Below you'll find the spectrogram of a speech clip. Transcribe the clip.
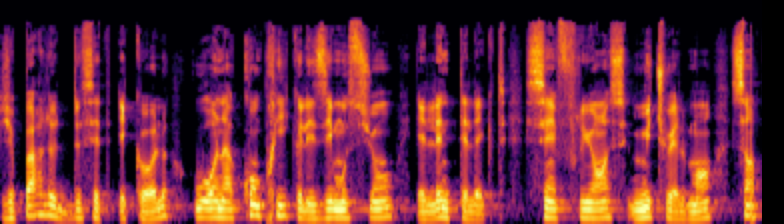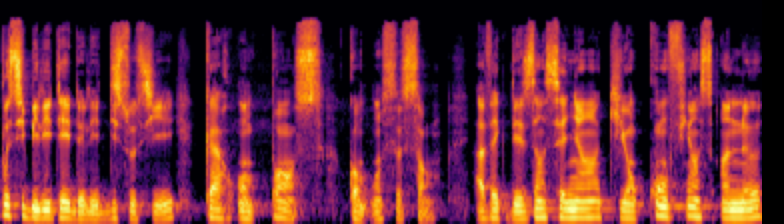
Je parle de cette école où on a compris que les émotions et l'intellect s'influencent mutuellement sans possibilité de les dissocier car on pense comme on se sent avec des enseignants qui ont confiance en eux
